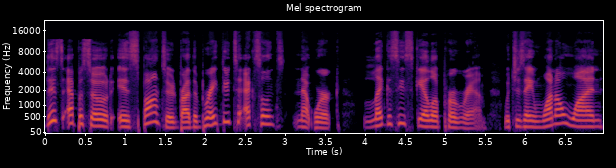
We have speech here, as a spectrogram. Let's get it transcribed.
This episode is sponsored by the Breakthrough to Excellence Network Legacy Scale Up Program, which is a one on one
